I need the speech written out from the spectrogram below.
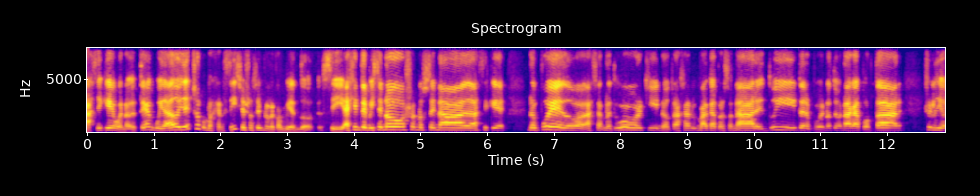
así que bueno, tengan cuidado y de hecho como ejercicio yo siempre recomiendo. Si hay gente que me dice, no, yo no sé nada, así que no puedo hacer networking o trabajar en marca personal en Twitter porque no tengo nada que aportar. Yo les digo,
